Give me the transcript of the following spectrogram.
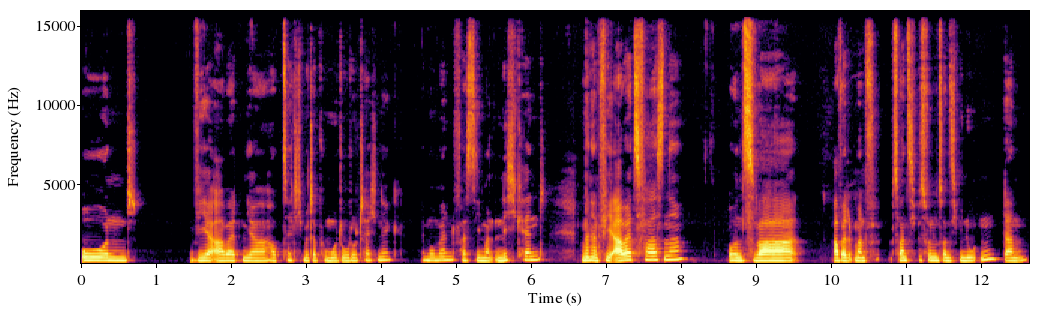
Und wir arbeiten ja hauptsächlich mit der Pomodoro-Technik im Moment, falls jemand nicht kennt. Man hat vier Arbeitsphasen. Und zwar arbeitet man 20 bis 25 Minuten, dann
